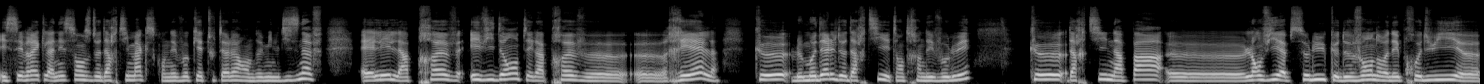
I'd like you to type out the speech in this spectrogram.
Et c'est vrai que la naissance de Darty Max, qu'on évoquait tout à l'heure en 2019, elle est la preuve évidente et la preuve euh, euh réelle que le modèle de Darty est en train d'évoluer que Darty n'a pas euh, l'envie absolue que de vendre des produits euh,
